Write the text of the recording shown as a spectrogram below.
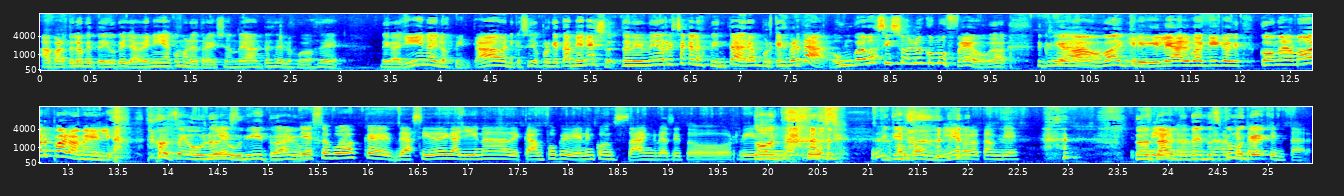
aparte lo que te digo que ya venía como la tradición de antes de los huevos de, de gallina y los pintaban y qué sé yo, porque también eso, también me dio risa que los pintaran, porque es verdad, un huevo así solo es como feo, que vamos a escribirle algo aquí con, con amor para Amelia, no sé, o unos es- dibujitos, algo. Y esos huevos que de así de gallina de campo que vienen con sangre, así todo horrible. Total. y que- o con mierda también. Total, Sí, total, entonces como que pintara.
